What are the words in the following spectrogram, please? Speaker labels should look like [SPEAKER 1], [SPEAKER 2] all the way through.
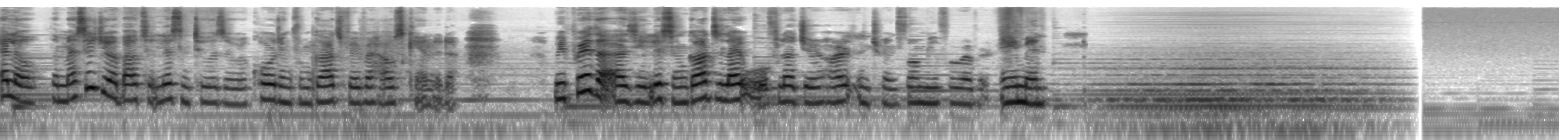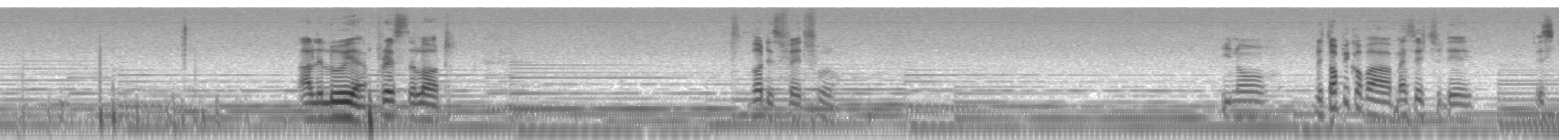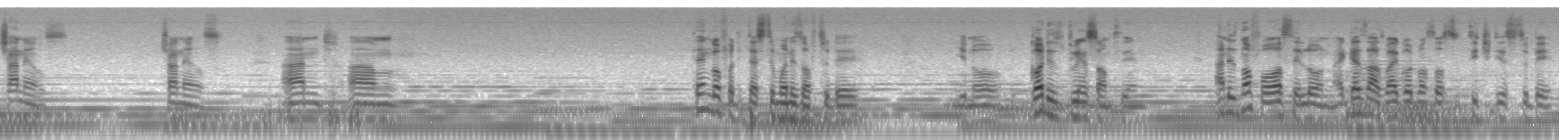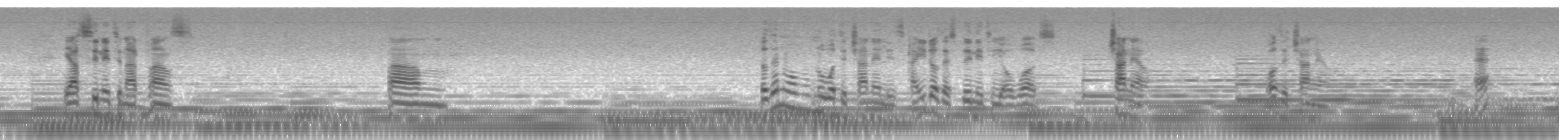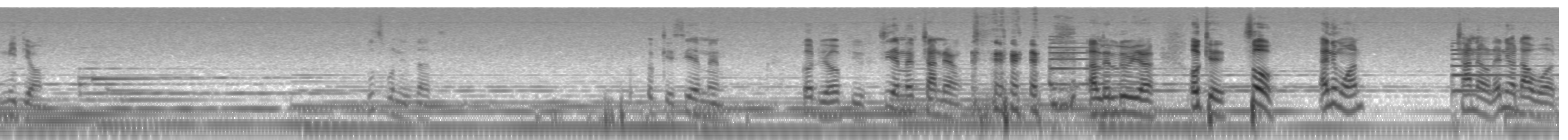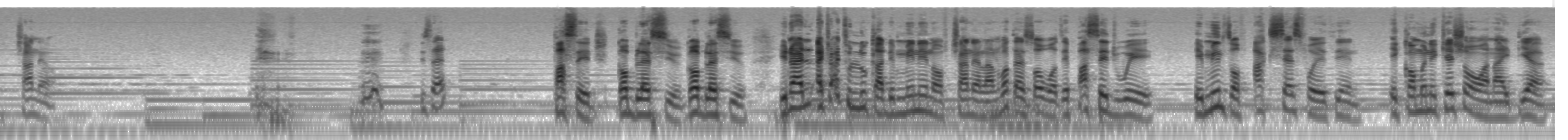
[SPEAKER 1] Hello, the message you're about to listen to is a recording from God's Favorite House Canada. We pray that as you listen, God's light will flood your heart and transform you forever. Amen.
[SPEAKER 2] Hallelujah. Praise the Lord. God is faithful. You know, the topic of our message today is channels. Channels. And um, thank God for the testimonies of today. You know, God is doing something. And it's not for us alone. I guess that's why God wants us to teach this today. He has seen it in advance. Um, does anyone know what the channel is? Can you just explain it in your words? Channel. What's the channel? Eh? Medium. Whose phone is that? Okay, CMM. God will help you. CMM channel. Hallelujah. Okay, so anyone? Channel. Any other word? Channel. you said? Passage. God bless you. God bless you. You know, I, I tried to look at the meaning of channel, and what I saw was a passageway, a means of access for a thing, a communication or an idea.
